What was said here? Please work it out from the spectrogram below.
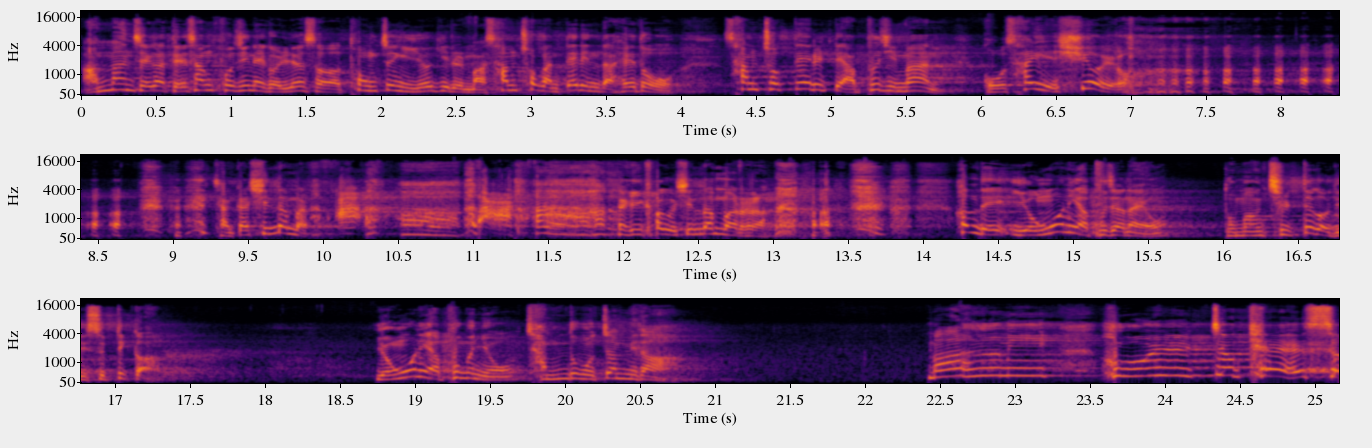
암만 제가 대상포진에 걸려서 통증이 여기를 막 3초간 때린다 해도 3초 때릴 때 아프지만 그 사이에 쉬어요. 잠깐 쉰단 말. 아, 아, 아, 아, 이렇게 하고 쉰단 말이라. 근데 영혼이 아프잖아요. 도망칠 데가 어디 있습니까? 영혼이 아프면요, 잠도 못 잡니다. 마음이 훌쩍해서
